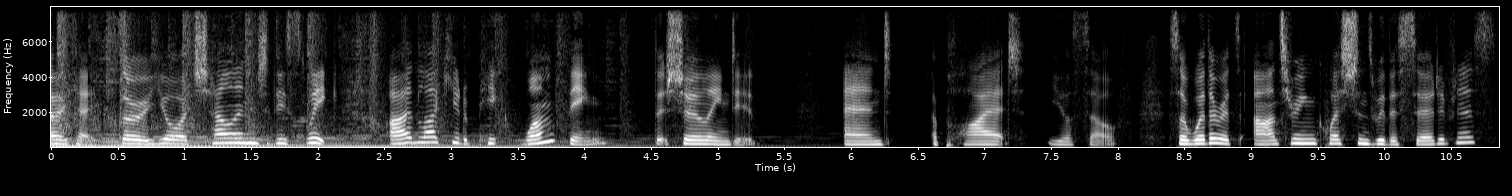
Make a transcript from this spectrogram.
Okay, so your challenge this week I'd like you to pick one thing that Sher Leen did and apply it yourself. So, whether it's answering questions with assertiveness,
